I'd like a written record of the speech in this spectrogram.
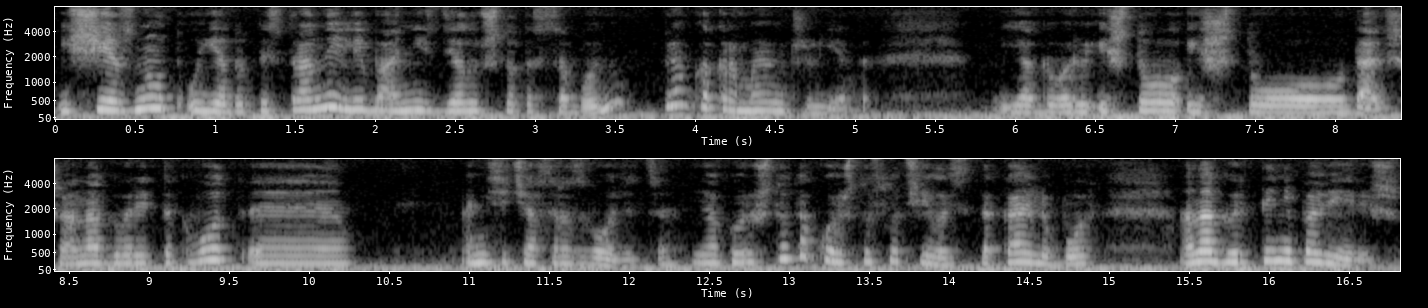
исчезнут, уедут из страны, либо они сделают что-то с собой. Ну, прям как Ромео и Джульетта. Я говорю, и что, и что дальше? Она говорит, так вот, э, они сейчас разводятся. Я говорю, что такое, что случилось? Такая любовь. Она говорит, ты не поверишь.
